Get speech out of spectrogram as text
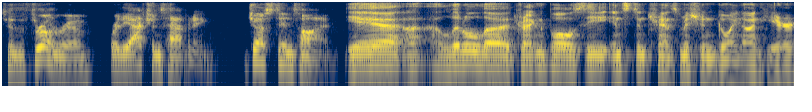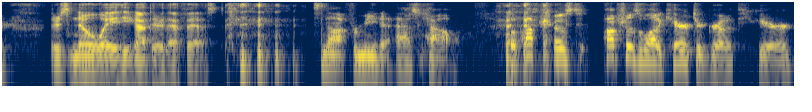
to the throne room where the action's happening just in time. Yeah, a, a little uh, Dragon Ball Z instant transmission going on here. There's no way he got there that fast. It's not for me to ask how. But Popp shows Popp shows a lot of character growth here.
